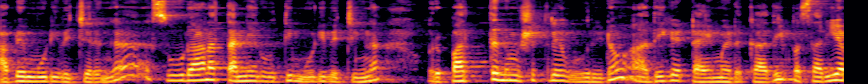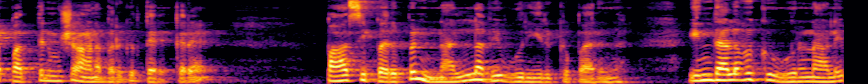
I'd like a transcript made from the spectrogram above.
அப்படியே மூடி வச்சுருங்க. சூடான தண்ணீர் ஊற்றி மூடி வச்சிங்கன்னா ஒரு பத்து நிமிஷத்துலேயே ஊறிடும். அதிக டைம் எடுக்காது. இப்போ சரியாக பத்து நிமிஷம் ஆன பிறகு திறக்கிறேன். பாசிப்பருப்பு நல்லாவே ஊறியிருக்கு பாருங்கள் இந்த அளவுக்கு ஊறினாலே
